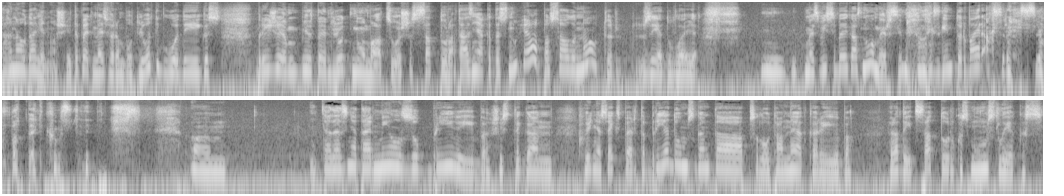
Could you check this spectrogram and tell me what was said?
Tā nav daļa no šī. Tāpēc mēs varam būt ļoti godīgas, brīžiem iespējams ļoti nomācošas saturā. Tā ziņā, ka tas, nu jā, pasaule nav tur ziedu leja mēs visi beigās nomirsim. Liekas, gan tur vairākas reizes jau pateikusi. um, Tādā ziņā tā ir milzu brīvība. Šis gan viņas eksperta briedums, gan tā absolūtā neatkarība. Radīt saturu, kas mums liekas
